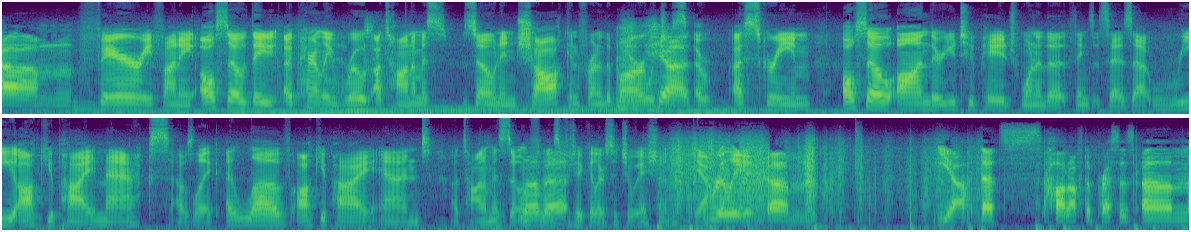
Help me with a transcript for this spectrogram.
Um, Very funny. Also, they apparently wrote autonomous zone in chalk in front of the bar, which Yeah. is a, a scream. Also, on their YouTube page, one of the things it says uh, "reoccupy Mac's." I was like, I love Occupy and autonomous zone Love for this particular situation. Yeah, really, um, yeah, that's hot off the presses. Um,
